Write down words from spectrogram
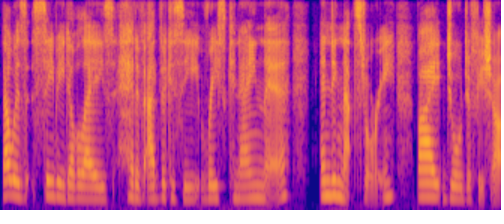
That was CBAA's head of advocacy, Reese Kinane, there, ending that story by Georgia Fisher.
